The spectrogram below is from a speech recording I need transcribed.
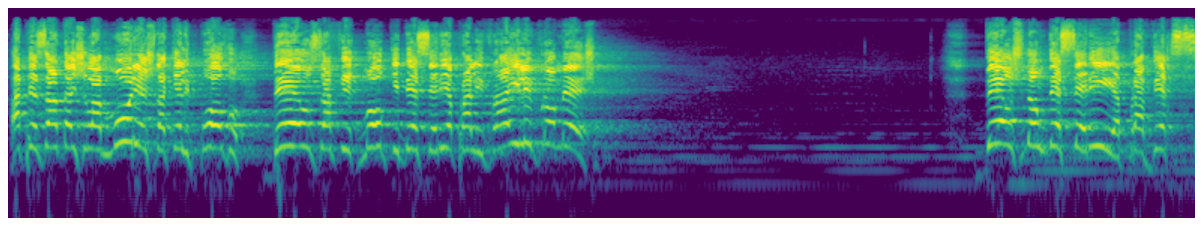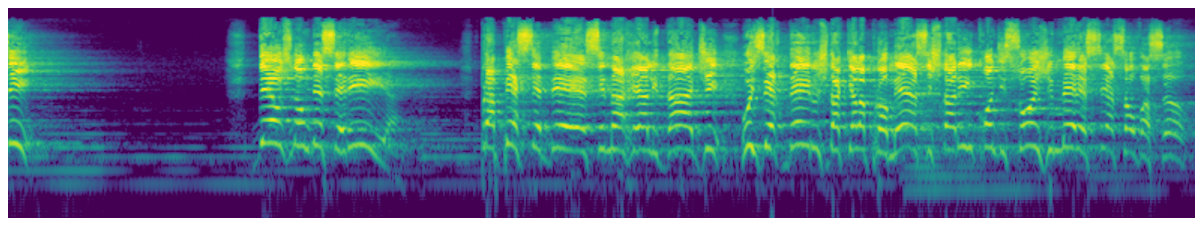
apesar das lamúrias daquele povo, Deus afirmou que desceria para livrar e livrou mesmo. Deus não desceria para ver se Deus não desceria para perceber se na realidade os herdeiros daquela promessa estariam em condições de merecer a salvação.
